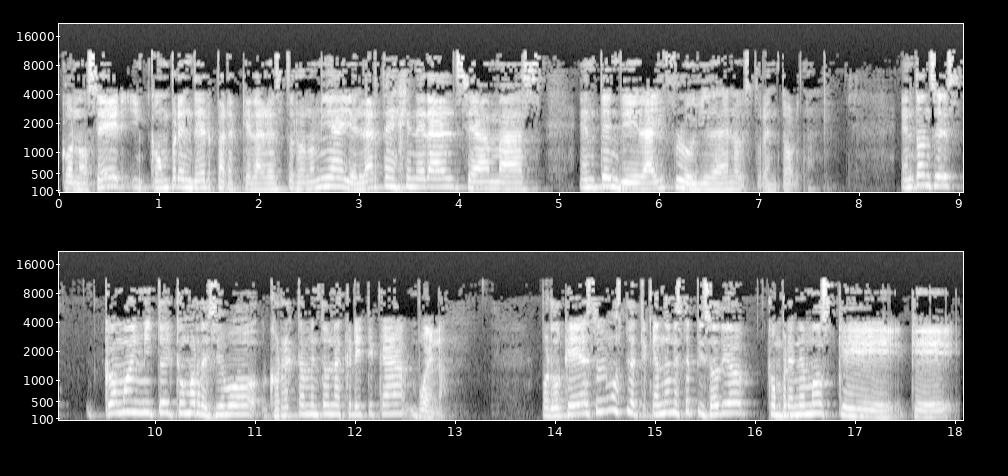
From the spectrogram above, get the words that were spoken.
conocer y comprender para que la gastronomía y el arte en general sea más entendida y fluida en nuestro entorno. Entonces, ¿cómo imito y cómo recibo correctamente una crítica? Bueno, por lo que ya estuvimos platicando en este episodio, comprendemos que, que,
